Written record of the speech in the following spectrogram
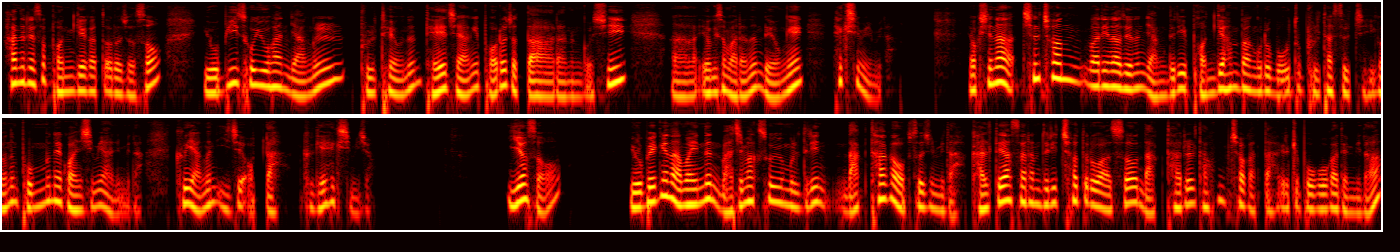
하늘에서 번개가 떨어져서 욥이 소유한 양을 불태우는 대재앙이 벌어졌다라는 것이 아, 여기서 말하는 내용의 핵심입니다. 역시나 7천 마리나 되는 양들이 번개 한 방으로 모두 불탔을지 이거는 본문의 관심이 아닙니다. 그 양은 이제 없다. 그게 핵심이죠. 이어서 요백에 남아있는 마지막 소유물들인 낙타가 없어집니다. 갈대아 사람들이 쳐들어와서 낙타를 다 훔쳐갔다. 이렇게 보고가 됩니다.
